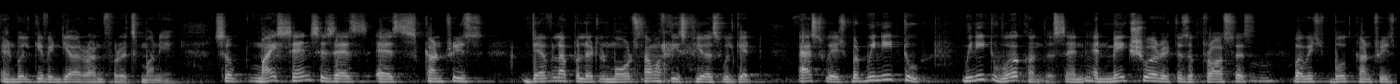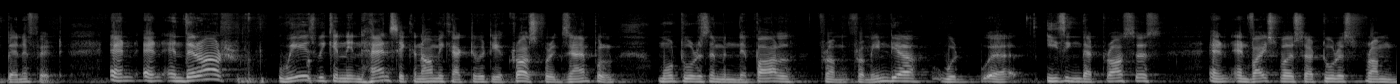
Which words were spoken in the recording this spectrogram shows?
and will give India a run for its money. So my sense is as, as countries develop a little more, some of these fears will get assuaged, but we need to we need to work on this and, and make sure it is a process by which both countries benefit. And, and, and there are ways we can enhance economic activity across. For example, more tourism in Nepal from, from India would uh, easing that process, and, and vice versa, tourists from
